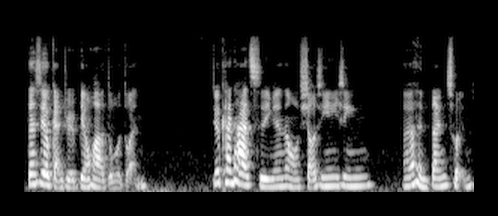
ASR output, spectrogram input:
但是又感觉变化多端。就看他的词里面那种小星星，好像很单纯，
